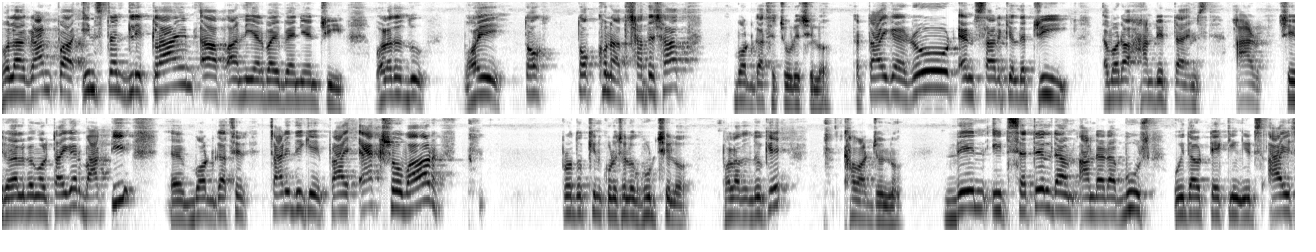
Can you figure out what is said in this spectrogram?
Bhola grandpa instantly climb up a nearby banyan tree Bhola দাদু ভয়ে তৎ- তৎক্ষণাৎ সাথে সাথ বট গাছে চড়েছিল। The tiger roared and circle the tree about a hundred times আর সেই রয়্যাল বেঙ্গল টাইগার বাঘটি বট গাছের চারিদিকে প্রায় একশো বার প্রদক্ষিণ করেছিল, ঘুরছিল ভোলা দাদুকে খাওয়ার জন্য। Then it settle down under a bush without taking its eyes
